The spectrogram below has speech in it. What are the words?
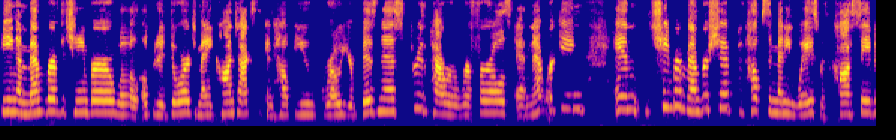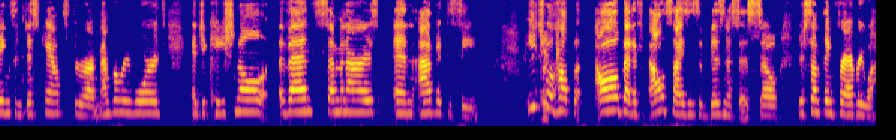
Being a member of the chamber will open a door to many contacts that can help you grow your business through the power of referrals and networking. And chamber membership helps in many ways with cost savings and discounts through our member rewards, educational events, seminars, and advocacy. Each will help all benefit all sizes of businesses. So there's something for everyone.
